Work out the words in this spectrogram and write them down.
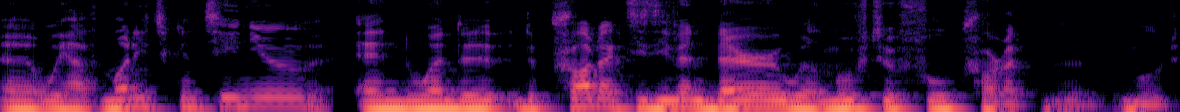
Uh, we have money to continue, and when the the product is even better, we'll move to full product uh, mode.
